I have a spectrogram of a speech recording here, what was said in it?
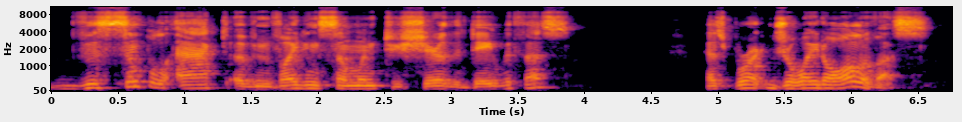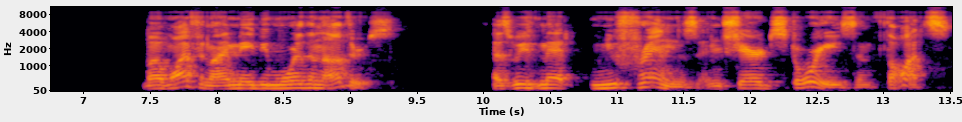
This simple act of inviting someone to share the day with us has brought joy to all of us. My wife and I, maybe more than others, as we've met new friends and shared stories and thoughts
